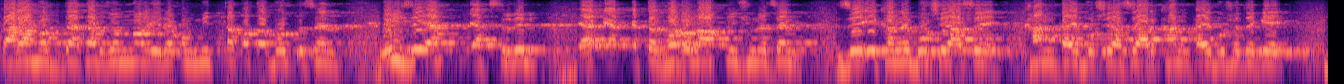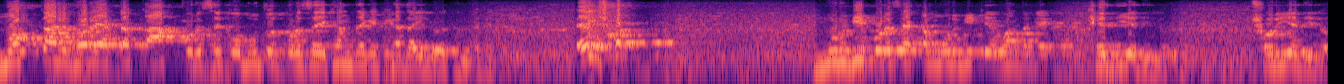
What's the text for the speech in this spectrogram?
কারামত দেখার জন্য এরকম মিথ্যা কথা বলতেছেন। ওই যে এক শ্রেণির এক- এক- একটা ঘটনা আপনি শুনেছেন যে এখানে বসে আছে, খানকায় বসে আছে আর খানকায় বসে থেকে মক্কার ঘরে একটা কাক পড়েছে, কবুতর পড়েছে, এখান থেকে খেদাইলো এখান থেকে। এই সব মুরগি পড়েছে, একটা মুরগিকে ওখান থেকে খেদিয়ে দিল সরিয়ে দিল।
